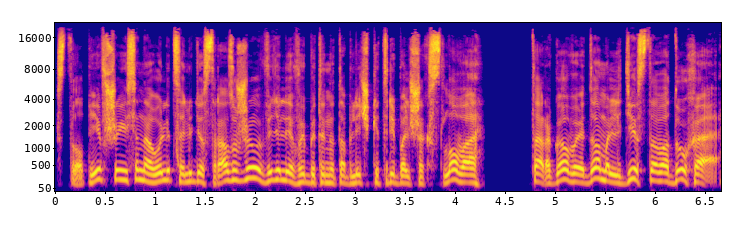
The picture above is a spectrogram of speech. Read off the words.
Столпившиеся на улице люди сразу же увидели выбитые на табличке три больших слова «Торговый дом льдистого духа».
